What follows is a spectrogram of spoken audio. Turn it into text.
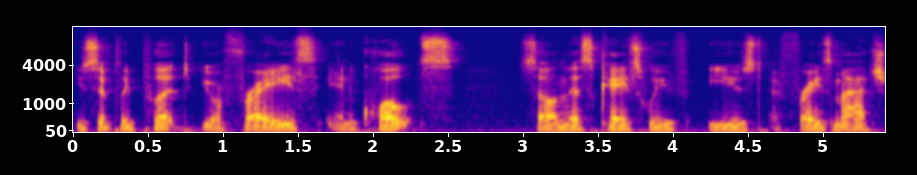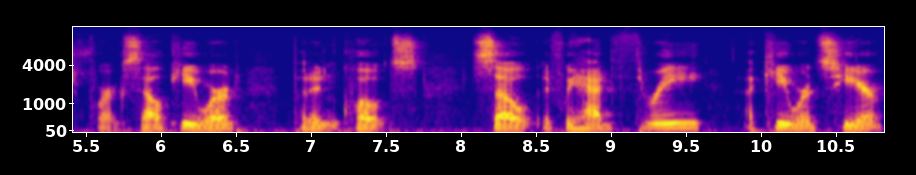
you simply put your phrase in quotes. So in this case, we've used a phrase match for Excel keyword, put it in quotes. So if we had three uh, keywords here,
